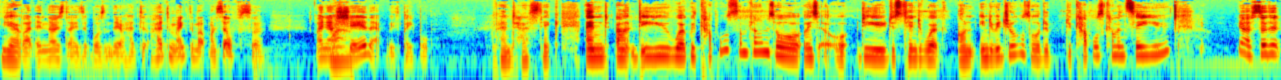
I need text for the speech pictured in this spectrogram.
Yeah. but in those days it wasn't there. I had to I had to make them up myself. So I now Wow. share that with people. Fantastic. And uh, do you work with couples sometimes, or, is, or do you just tend to work on individuals, or do, do couples come and see you? Yeah, so the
